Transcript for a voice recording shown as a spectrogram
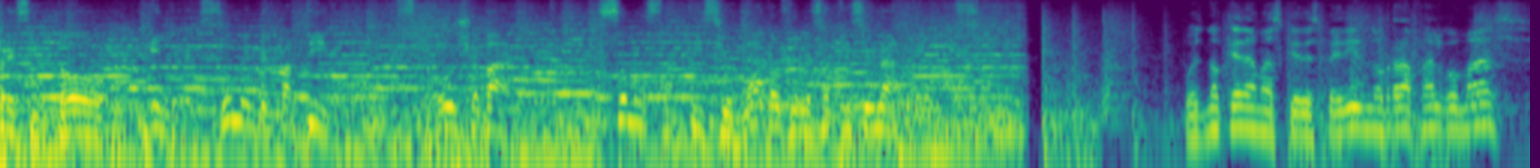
presentó el resumen del partido. Scotiabank, somos aficionados de los aficionados. Pues no queda más que despedirnos, Rafa, algo más.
